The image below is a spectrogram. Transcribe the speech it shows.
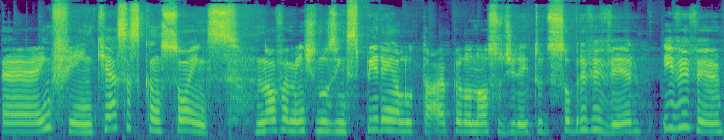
É, enfim, que essas canções novamente nos inspirem a lutar pelo nosso direito de sobreviver e viver,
